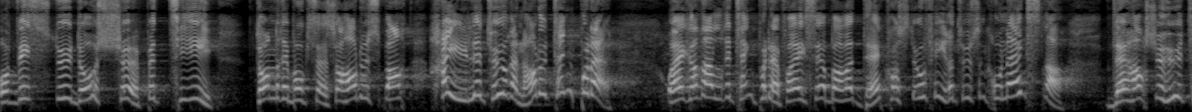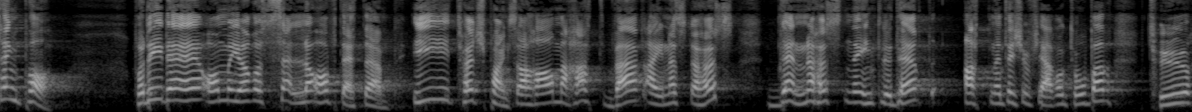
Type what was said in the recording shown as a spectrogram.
Og hvis du da kjøper ti Donneribukser, så har du spart hele turen. Har du tenkt på det? Og jeg har aldri tenkt på det, for jeg ser bare det koster jo 4000 kroner ekstra. Det har ikke hun tenkt på. Fordi det er om å gjøre å selge opp dette. I Touchpoint så har vi hatt hver eneste høst, denne høsten er inkludert, 18.-24. oktober, tur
